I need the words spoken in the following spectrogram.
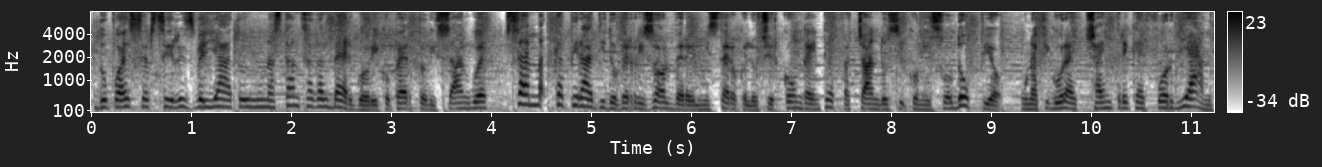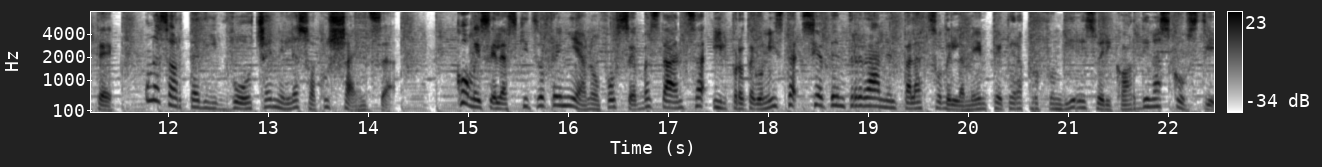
Dopo essersi risvegliato in una stanza d'albergo ricoperto di sangue, Sam capirà di dover risolvere il mistero che lo circonda interfacciandosi con il suo doppio, una figura eccentrica e fuorviante, una sorta di voce nella sua coscienza. Come se la schizofrenia non fosse abbastanza, il protagonista si addentrerà nel palazzo della mente per approfondire i suoi ricordi nascosti.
